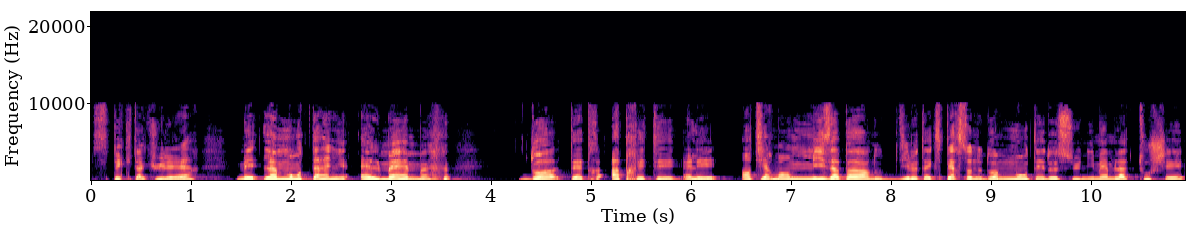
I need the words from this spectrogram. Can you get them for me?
spectaculaire, mais la montagne elle-même doit être apprêtée, elle est entièrement mise à part, nous dit le texte. Personne ne doit monter dessus, ni même la toucher,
